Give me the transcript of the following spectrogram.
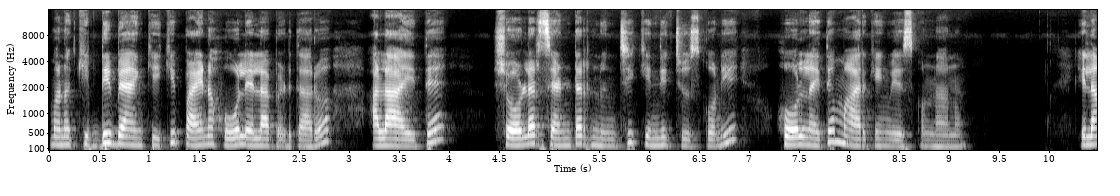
మన కిడ్డీ బ్యాంకీకి పైన హోల్ ఎలా పెడతారో అలా అయితే షోల్డర్ సెంటర్ నుంచి కిందికి చూసుకొని హోల్ని అయితే మార్కింగ్ వేసుకున్నాను. ఇలా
